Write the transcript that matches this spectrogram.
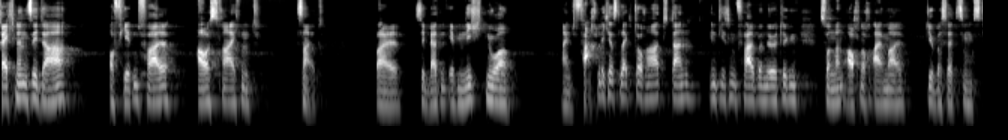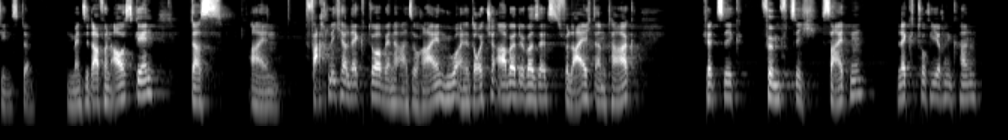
rechnen Sie da auf jeden Fall ausreichend Zeit. Weil Sie werden eben nicht nur ein fachliches Lektorat dann in diesem Fall benötigen, sondern auch noch einmal die Übersetzungsdienste. Und wenn Sie davon ausgehen, dass ein fachlicher Lektor, wenn er also rein nur eine deutsche Arbeit übersetzt, vielleicht am Tag 40, 50 Seiten lektorieren kann,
